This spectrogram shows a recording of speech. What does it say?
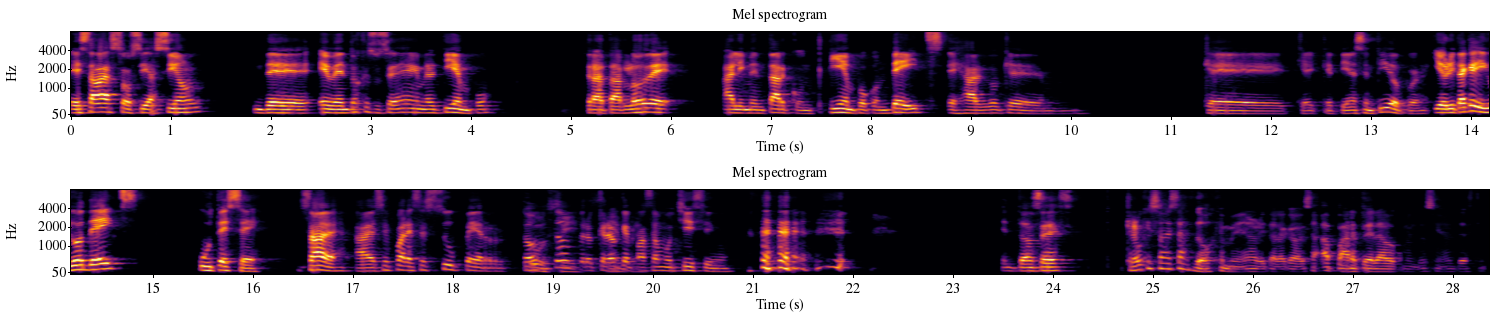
esa asociación de eventos que suceden en el tiempo, tratarlos de alimentar con tiempo, con dates, es algo que, que, que, que tiene sentido, pues. Y ahorita que digo dates, UTC, ¿Sabes? A veces parece súper tonto, uh, pero creo que pasa muchísimo. Entonces, creo que son esas dos que me vienen ahorita a la cabeza, aparte de la documentación del testing.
